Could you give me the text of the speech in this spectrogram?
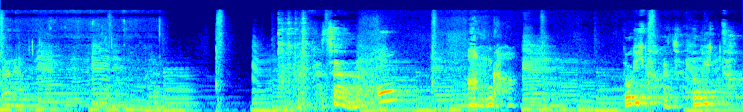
그래. 가자. 어? 안 가. 놀이터 가자, 놀이터.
